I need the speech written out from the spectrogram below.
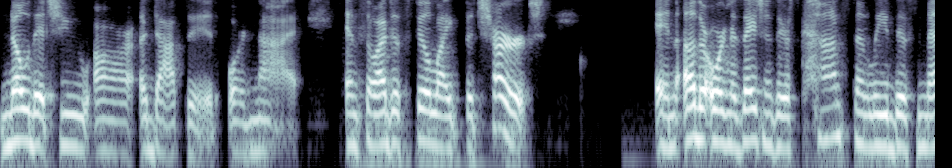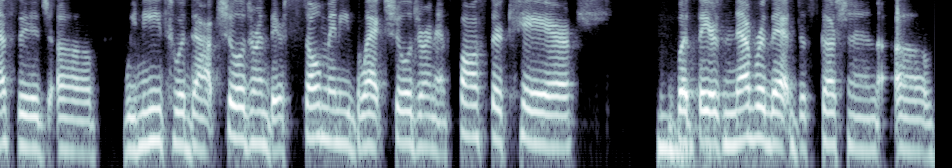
know that you are adopted or not and so i just feel like the church and other organizations there's constantly this message of we need to adopt children. There's so many Black children in foster care, but there's never that discussion of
